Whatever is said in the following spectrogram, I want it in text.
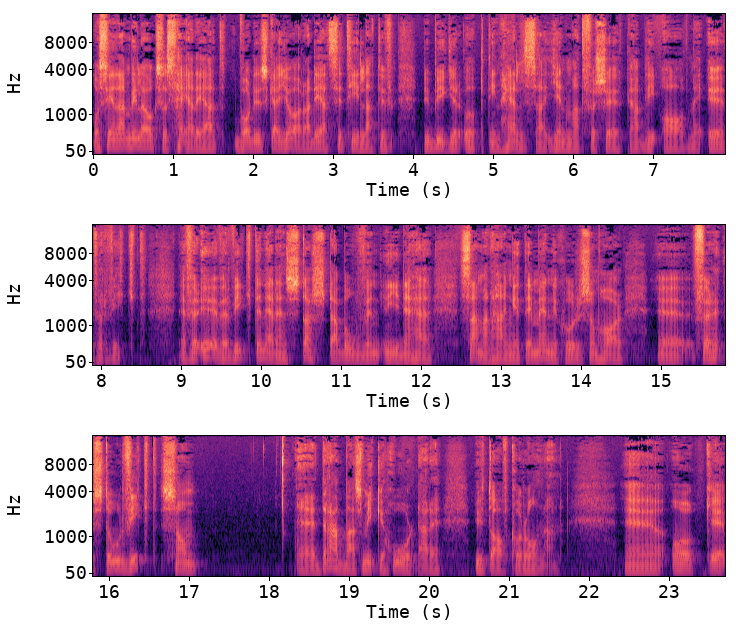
Och Sedan vill jag också säga det att vad du ska göra det är att se till att du, du bygger upp din hälsa genom att försöka bli av med övervikt. Därför övervikten är den största boven i det här sammanhanget. Det är människor som har eh, för stor vikt som eh, drabbas mycket hårdare utav coronan. Eh, och eh,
